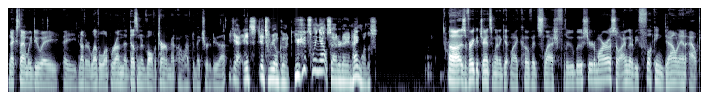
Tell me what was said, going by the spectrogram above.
next time we do a, a another level up run that doesn't involve a tournament, I'll have to make sure to do that. Yeah, it's it's real good. You should swing out Saturday and hang with us. Uh, there's a very good chance I'm going to get my COVID slash flu booster tomorrow, so I'm going to be fucking down and out.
